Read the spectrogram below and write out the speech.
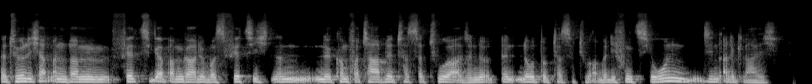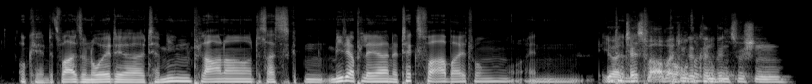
Natürlich hat man beim 40er, beim GuardiOS 40 dann eine komfortable Tastatur, also eine Notebook-Tastatur, aber die Funktionen sind alle gleich. Okay, und jetzt war also neu der Terminplaner. Das heißt, es gibt einen Media Player, eine Textverarbeitung, ein Ja, Internet- Textverarbeitung, da können wir inzwischen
